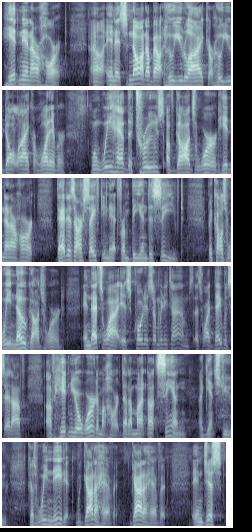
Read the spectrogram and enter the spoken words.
hidden in our heart, uh, and it's not about who you like or who you don't like or whatever, when we have the truths of God's word hidden in our heart, that is our safety net from being deceived because we know God's word. And that's why it's quoted so many times. That's why David said, I've, I've hidden your word in my heart that I might not sin against you because we need it. We got to have it. Got to have it. And just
